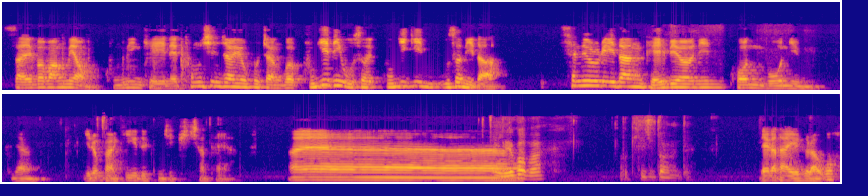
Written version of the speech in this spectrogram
사이버 망명, 국민 개인의 통신 자유 보장과 국익이 우선, 국익이 우선이다. 새누리당 대변인 권모님. 그냥 이름 밝히기도 굉장히 귀찮다, 야. 에... 읽어봐. 뭐 길지도 않은데. 내가 다 읽으라고?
